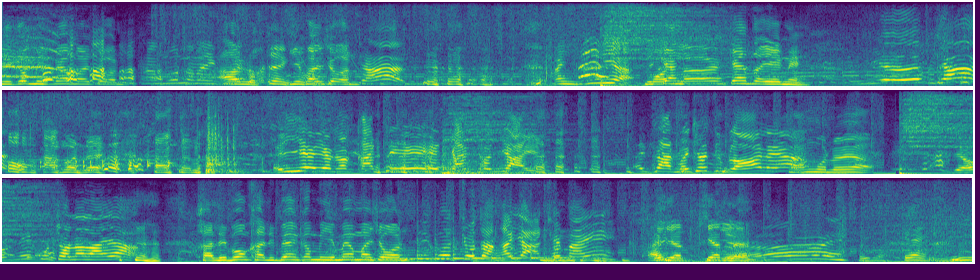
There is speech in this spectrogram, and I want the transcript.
ดีๆก็มีแม่มาชนทำรถอะไรเอารถอย่างนี้มาชนไอ้เหี้ยนี่แกล้งแกล้งตัวเองนี่เยอะพี่ชาติโอ้พังหมดเลยพังหมดเลย ไอ้เหี้ยอย่างกับการเหตุการณ์ชนใหญ่ ไอ้สัตว์มันชนสิบล้อเลยอะพังหมดเลยอะเดี๋ยวนี่กูชนอะไรอะคาริบงคาริเบียนก็มีแม่มาชนนี่กูชนถังขยะใช่ไหมเครียดเครียดเลยแกล้งอีนี่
